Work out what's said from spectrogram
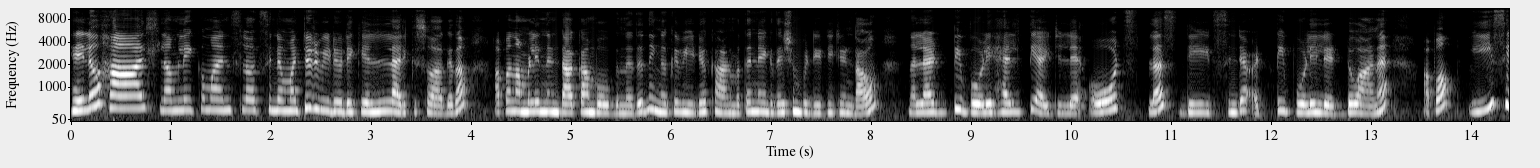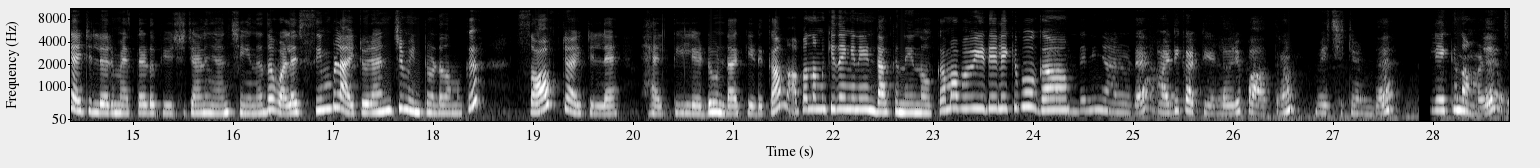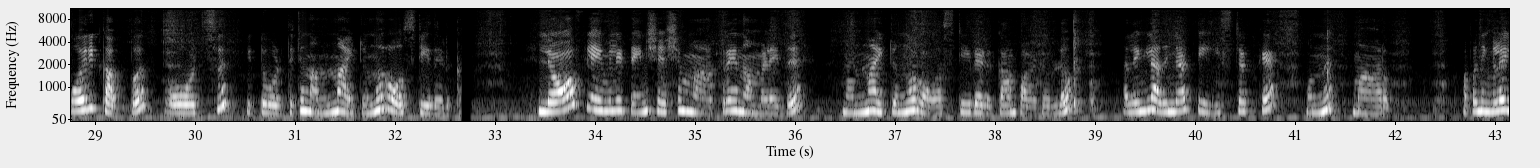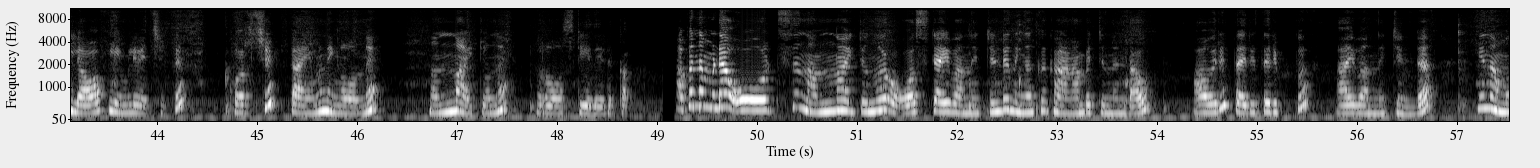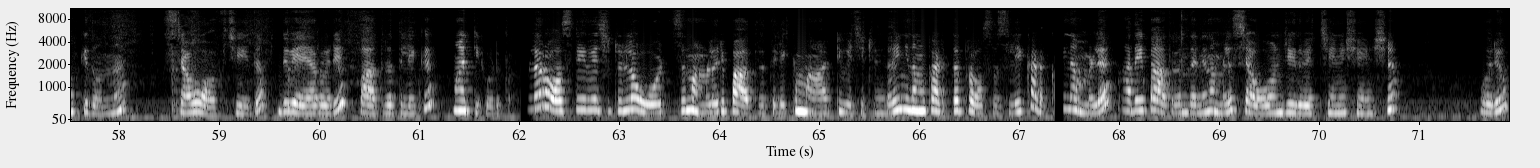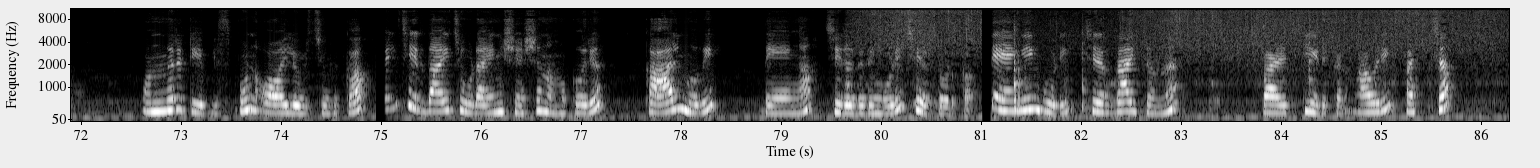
Hello hi അസ്ലാം വലൈക്കും and വ്ലോഗ്സിന്റെ മറ്റൊരു വീഡിയോയിലേക്ക് എല്ലാവർക്കും സ്വാഗതം. അപ്പോൾ നമ്മൾ ഇന്ന് ഉണ്ടാക്കാൻ പോകുന്നത് നിങ്ങൾക്ക് വീഡിയോ കാണുമ്പോൾ തന്നെ ഏകദേശം പിടിയിട്ടിട്ടുണ്ടാവും. നല്ല അടിപൊളി ഹെൽത്തി ആയിട്ടുള്ള ഓട്സ് പ്ലസ് ഡേറ്റ്സിന്റെ അടിപൊളി ലഡു ആണ്. അപ്പോൾ ഈസി ആയിട്ടുള്ള ഒരു മെത്തേഡ് ഉപയോഗിച്ചിട്ടാണ് ഞാൻ ചെയ്യുന്നത്. വളരെ സിമ്പിളായിട്ട് ഒരു അഞ്ച് മിനിറ്റ് കൊണ്ട് നമുക്ക് സോഫ്റ്റ് ആയിട്ടുള്ള ഹെൽത്തി ലഡു ഉണ്ടാക്കിയെടുക്കാം. അപ്പോൾ നമുക്കിതെങ്ങനെ ഉണ്ടാക്കുന്നതെന്ന് നോക്കാം. അപ്പോൾ വീഡിയോയിലേക്ക് പോകാം. ഇതിന് ഞാനിവിടെ അടി കട്ടിയുള്ള ഒരു പാത്രം വെച്ചിട്ടുണ്ട്. ഇതിലേക്ക് നമ്മൾ ഒരു കപ്പ് ഓട്സ് ഇട്ട് കൊടുത്തിട്ട് നന്നായിട്ടൊന്ന് റോസ്റ്റ് ചെയ്തെടുക്കാം. ലോ ഫ്ലെയിമിൽ ഇട്ടതിന് ശേഷം മാത്രമേ നമ്മളിത് നന്നായിട്ടൊന്ന് റോസ്റ്റ് ചെയ്തെടുക്കാൻ പാടുള്ളൂ. അല്ലെങ്കിൽ അതിന്റെ ആ ടേസ്റ്റൊക്കെ ഒന്ന് മാറും. അപ്പോൾ നിങ്ങൾ ലോ ഫ്ലെയിമിൽ വെച്ചിട്ട് കുറച്ച് ടൈം നിങ്ങളൊന്ന് നന്നായിട്ടൊന്ന് റോസ്റ്റ് ചെയ്തെടുക്കാം. അപ്പം നമ്മുടെ ഓട്സ് നന്നായിട്ടൊന്ന് റോസ്റ്റായി വന്നിട്ടുണ്ട്. നിങ്ങൾക്ക് കാണാൻ പറ്റുന്നുണ്ടാവും. ആ ഒരു തരിതരിപ്പ് ആയി വന്നിട്ടുണ്ട്. ഇനി നമുക്കിതൊന്ന് സ്റ്റൗ ഓഫ് ചെയ്ത് ഇത് വേറൊരു പാത്രത്തിലേക്ക് മാറ്റി കൊടുക്കാം. നമ്മൾ റോസ്റ്റ് ചെയ്ത് വെച്ചിട്ടുള്ള ഓട്സ് നമ്മളൊരു പാത്രത്തിലേക്ക് മാറ്റി വെച്ചിട്ടുണ്ട്. ഇനി നമുക്ക് അടുത്ത പ്രോസസ്സിലേക്ക് കടക്കാം. നമ്മൾ അതേ പാത്രം തന്നെ നമ്മൾ സ്റ്റൗ ഓൺ ചെയ്ത് വെച്ചതിന് ശേഷം ഒരു ഒന്നര ടേബിൾ സ്പൂൺ ഓയിൽ ഒഴിച്ചു കൊടുക്കുക ഓയിൽ ചെറുതായി ചൂടായതിനു ശേഷം നമുക്കൊരു കാൽ മുറി തേങ്ങ ചിരകതും കൂടി ചേർത്ത് കൊടുക്കാം. തേങ്ങയും കൂടി ചെറുതായിട്ടൊന്ന് വഴറ്റിയെടുക്കണം. ആ ഒരു പച്ച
